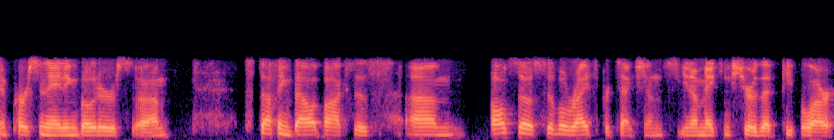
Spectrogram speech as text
impersonating voters. Um, stuffing ballot boxes. Um, also, civil rights protections. You know, making sure that people are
